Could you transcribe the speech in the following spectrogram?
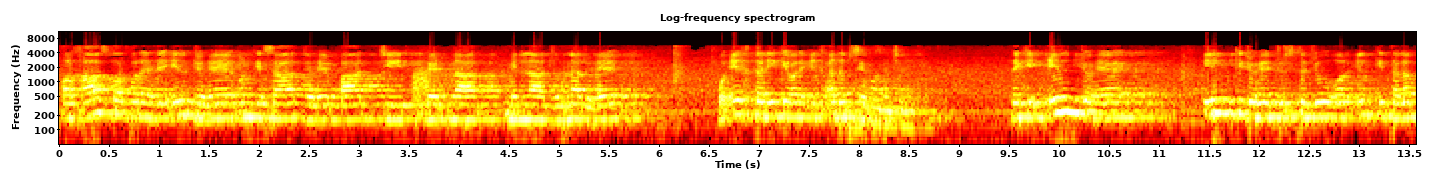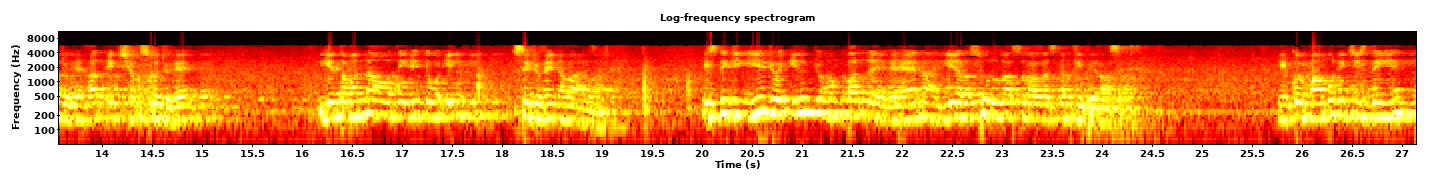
اور خاص طور پر اہل علم جو ہے ان کے ساتھ جو ہے بات چیت، بیٹھنا، ملنا، جلنا جو ہے وہ ایک طریقے اور ایک ادب سے ہونا چاہیے۔ دیکھیے، علم جو ہے، علم کی جو ہے جستجو اور علم کی طلب جو ہے، ہر ایک شخص کو جو ہے، یہ تمنا ہوتی ہے کہ وہ علم سے جو ہے نوازا جائے۔ اس لیے کہ یہ جو علم جو ہم پڑھ رہے ہیں نا، یہ رسول اللہ صلی اللہ علیہ وسلم کی وراثت ہے۔ یہ کوئی معمولی چیز نہیں ہے۔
